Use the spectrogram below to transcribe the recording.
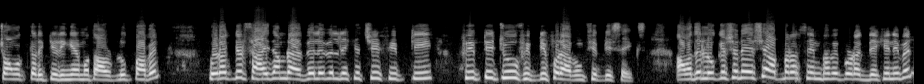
চমৎকার একটি রিং এর মতো আউটলুক পাবেন। প্রোডাক্টের সাইজ আমরা অ্যাভেলেবেল রেখেছি fifty fifty two fifty four এবং ফিফটি সিক্স আমাদের লোকেশনে এসে আপনারা সেম ভাবে প্রোডাক্ট দেখে নেবেন।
